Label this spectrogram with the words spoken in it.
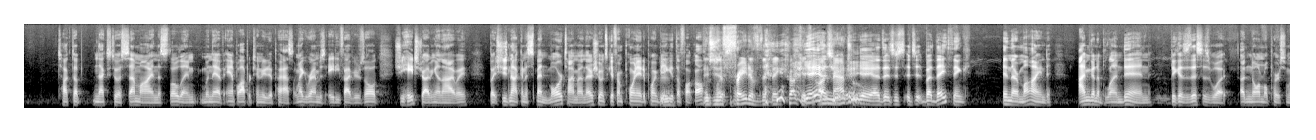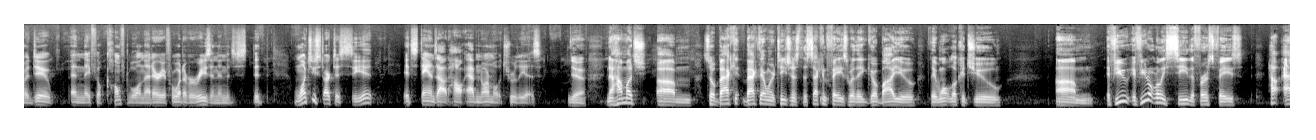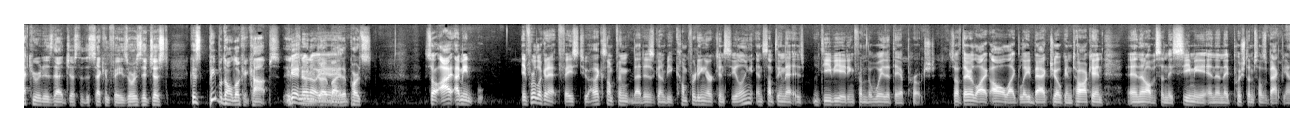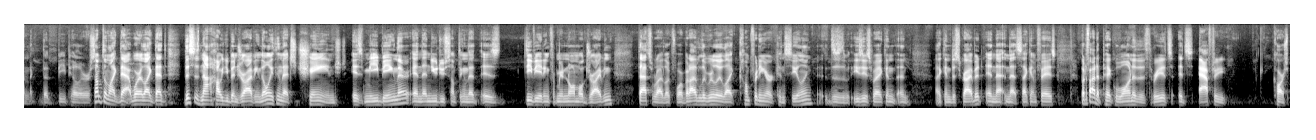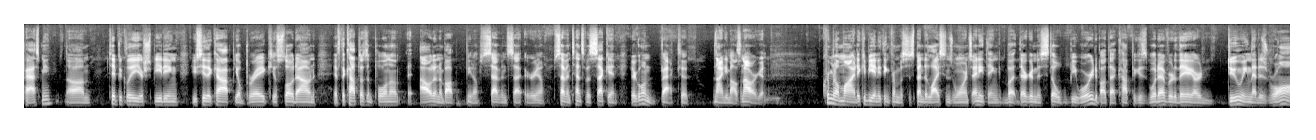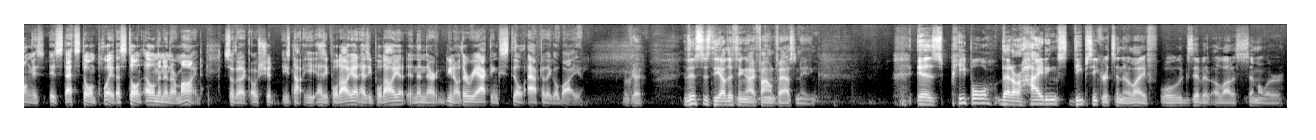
tucked up next to a semi in the slow lane when they have ample opportunity to pass. Like my grandma is 85 years old. She hates driving on the highway, but she's not going to spend more time on there. She wants to get from point A to point B and get the fuck off. And she's place. afraid of the big truck. It's yeah, yeah, unnatural. She, yeah, yeah. It's just, it's just, but they think in their mind, I'm going to blend in because this is what a normal person would do, and they feel comfortable in that area for whatever reason. And it's it, once you start to see it, it stands out how abnormal it truly is. Yeah. Now, how much? Um, so back back then, when we were teaching us the second phase where they go by you, they won't look at you. Um, if you if you don't really see the first phase, how accurate is that? Just at the second phase, or is it just because people don't look at cops? yeah, no, no, drive yeah, by yeah. the parts. So I, I mean, if we're looking at phase two, I like something that is going to be comforting or concealing, and something that is deviating from the way that they approached. So if they're like all like laid back, joking, talking, and then all of a sudden they see me and then they push themselves back behind the, the B pillar or something like that, where like that, this is not how you've been driving. The only thing that's changed is me being there, and then you do something that is deviating from your normal driving. That's what I look for. But I really like comforting or concealing. This is the easiest way I can uh, I can describe it in that in that second phase. But if I had to pick one of the three, it's it's after cars pass me. Um, typically you're speeding, you see the cop, you'll brake, you'll slow down. If the cop doesn't pull out in about you know seven sec or you know seven tenths of a second, you're going back to 90 miles an hour again. Criminal mind, it could be anything from a suspended license, warrants, anything, but they're going to still be worried about that cop because whatever they are doing that is wrong is is that's still in play. That's still an element in their mind. So they're like, oh shit, he's not. He, has he pulled out yet? Has he pulled out yet? And then they're you know they're reacting still after they go by you. Okay, this is the other thing I found fascinating is people that are hiding deep secrets in their life will exhibit a lot of similar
